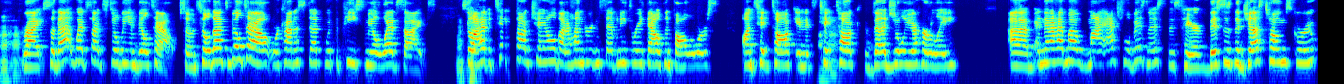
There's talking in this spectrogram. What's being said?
uh-huh. right? So that website's still being built out. So until that's built out, we're kind of stuck with the piecemeal websites. Okay. So I have a TikTok channel, about 173,000 followers on TikTok, and it's uh-huh. TikTok the Julia Hurley. Um, and then I have my my actual business. This here, this is the Just Homes Group.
